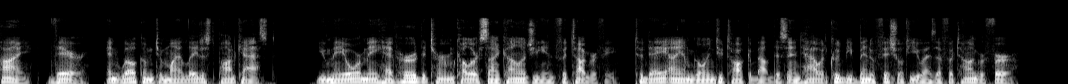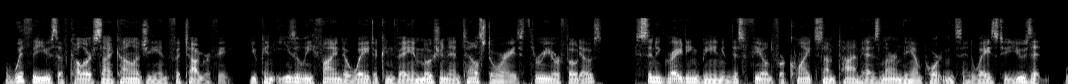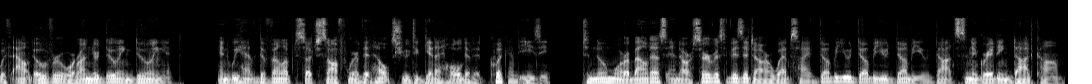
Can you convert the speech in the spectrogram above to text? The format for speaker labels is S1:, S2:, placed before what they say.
S1: Hi, there, and welcome to my latest podcast. You may or may have heard the term color psychology in photography. Today I am going to talk about this and how it could be beneficial to you as a photographer. With the use of color psychology in photography, you can easily find a way to convey emotion and tell stories through your photos. Cinegrading being in this field for quite some time has learned the importance and ways to use it, without over or underdoing doing it. And we have developed such software that helps you to get a hold of it quick and easy. To know more about us and our service visit our website www.cinegrading.com.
